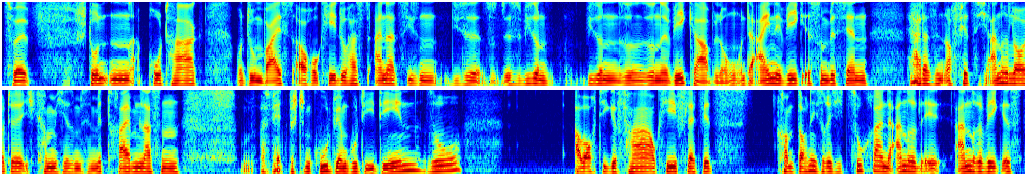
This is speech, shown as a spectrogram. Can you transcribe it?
zwölf Stunden pro Tag und du weißt auch, okay, du hast einerseits diesen, diese, das ist wie so, ein, wie so, ein, so, so eine Weggabelung und der eine Weg ist so ein bisschen, ja, da sind noch 40 andere Leute, ich kann mich hier so ein bisschen mittreiben lassen, das wird bestimmt gut, wir haben gute Ideen, so aber auch die Gefahr, okay, vielleicht wird es kommt doch nicht so richtig Zug rein. Der andere, andere Weg ist,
